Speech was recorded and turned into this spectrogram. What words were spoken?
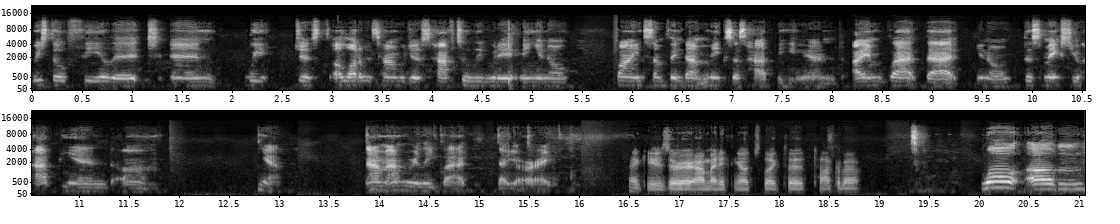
we still feel it and we just a lot of the time we just have to live with it and you know find something that makes us happy and i am glad that you know this makes you happy and um yeah i'm, I'm really glad that you're all right Thank you. Is there um, anything else you'd like to talk about? Well, um,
